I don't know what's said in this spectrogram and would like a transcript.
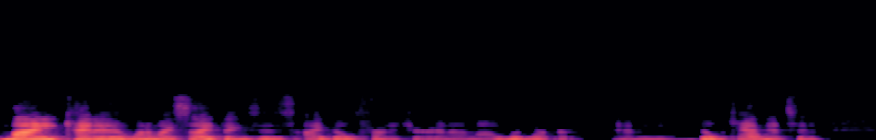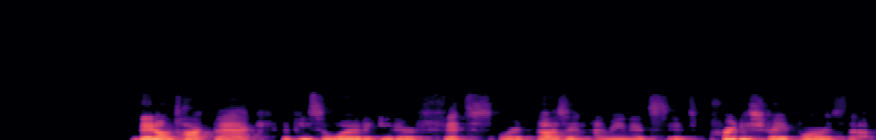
my kind of one of my side things is I build furniture and I'm a woodworker and build cabinets and they don't talk back the piece of wood either fits or it doesn't i mean it's it's pretty straightforward stuff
